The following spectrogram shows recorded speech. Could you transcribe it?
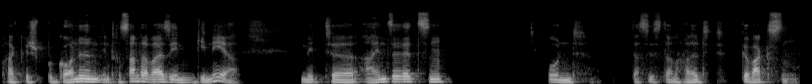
praktisch begonnen, interessanterweise in Guinea mit äh, Einsätzen. Und das ist dann halt gewachsen.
